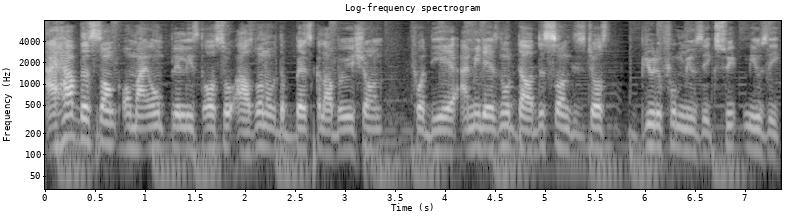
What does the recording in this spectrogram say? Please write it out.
I have the song on my own playlist also as one of the best collaboration for the year. I mean, there's no doubt this song is just beautiful music, sweet music.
